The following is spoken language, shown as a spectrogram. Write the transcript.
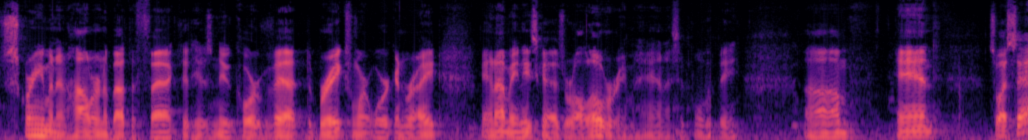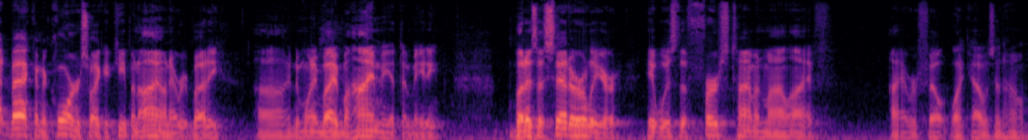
screaming and hollering about the fact that his new Corvette, the brakes weren't working right, and I mean, these guys were all over him. And I said, be. Um, and so I sat back in the corner so I could keep an eye on everybody. Uh, I didn't want anybody behind me at the meeting. But as I said earlier, it was the first time in my life I ever felt like I was at home.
